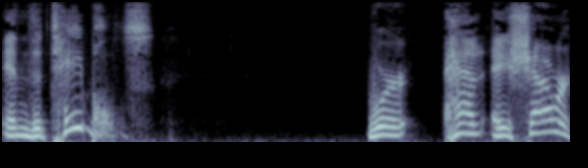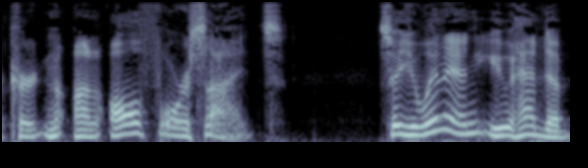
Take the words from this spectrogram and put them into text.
and the tables were had a shower curtain on all four sides. So you went in, you had to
